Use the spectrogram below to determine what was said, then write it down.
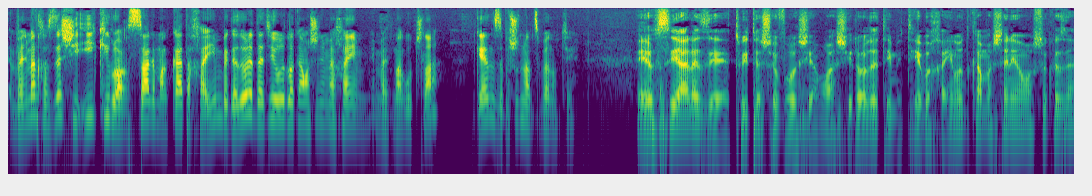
ואני אומרת לך, זה שהיא כאילו הרסה למלכת החיים, בגדול לדעתי יוריד לה כמה שנים מהחיים עם ההתנהגות שלה, כן? זה פשוט מעצבן אותי. AFC היה לה איזה טוויט השבוע שהיא אמרה שהיא לא יודעת אם היא תהיה בחיים עוד כמה שנים או משהו כזה.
